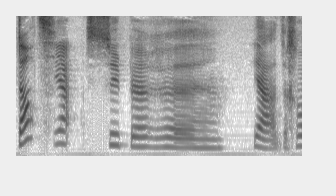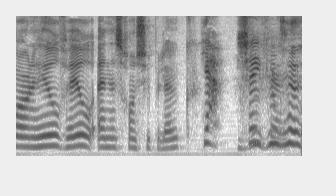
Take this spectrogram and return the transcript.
dat. Ja, super. eh, ja, er gewoon heel veel en het is gewoon super leuk. Ja, zeker.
